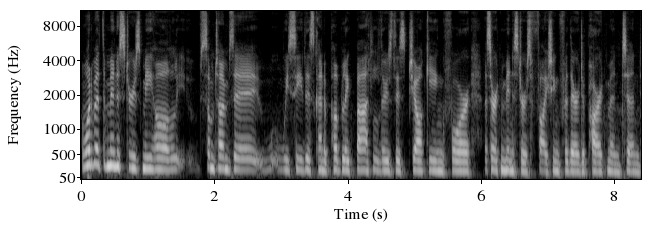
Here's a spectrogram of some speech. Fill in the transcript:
And what about the ministers, Micheál? Sometimes uh, we see this kind of public battle. There's this jockeying for a certain ministers fighting for their department and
